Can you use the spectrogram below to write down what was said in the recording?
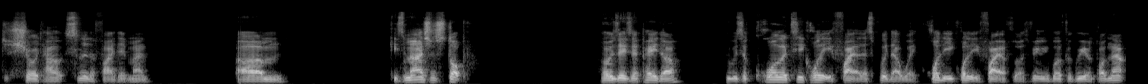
just showed how it solidified it, man. Um, he's managed to stop Jose Zepeda, who is a quality, quality fighter. Let's put it that way. Quality, quality fighter for us. I think we both agree upon that.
